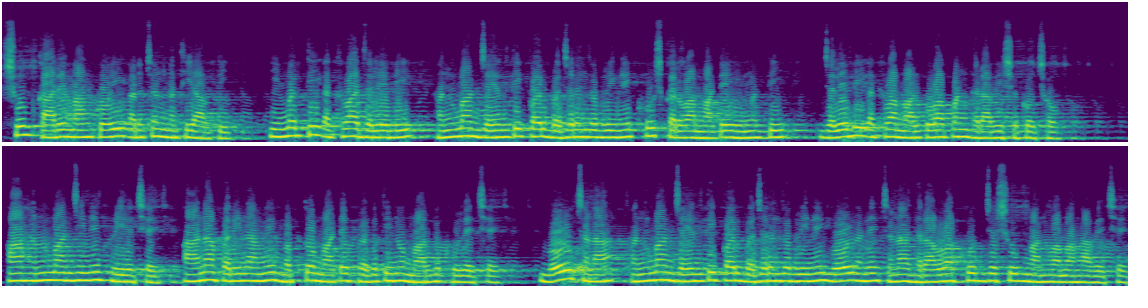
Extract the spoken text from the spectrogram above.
શુભ કાર્યમાં કોઈ અડચણ નથી આવતી. ઇમરતી અથવા જલેબી હનુમાન જયંતી પર બજરંગબલીને ખુશ કરવા માટે ઇમરતી જલેબી અથવા માલપુઆ પણ ધરાવી શકો છો. આ હનુમાનજીને પ્રિય છે. આના પરિણામે ભક્તો માટે પ્રગતિનો માર્ગ ખુલે છે. ગોળ ચણા હનુમાન જયંતી પર બજરંગબલીને ગોળ અને ચણા ધરાવવા ખૂબ જ શુભ માનવામાં આવે છે.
